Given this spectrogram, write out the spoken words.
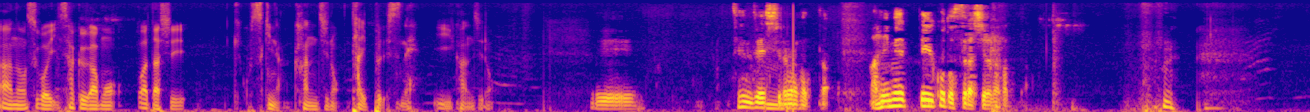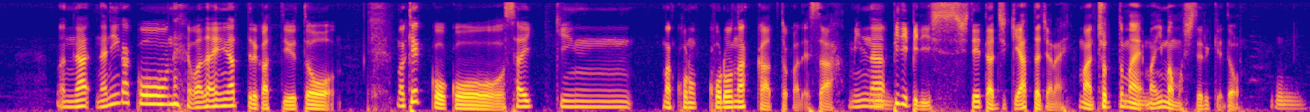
あの、すごい作画も私、好きな感じのタイプですね。いい感じの。ええ全然知らなかった、アニメっていうことすら知らなかった。まあ、な何がこうね、話題になってるかっていうと、まあ、結構こう、最近、まあ、このコロナ禍とかでさ、みんなうんピリピリしてた時期あったじゃない？まあ、ちょっと前、うんまあ、今もしてるけど、うん。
